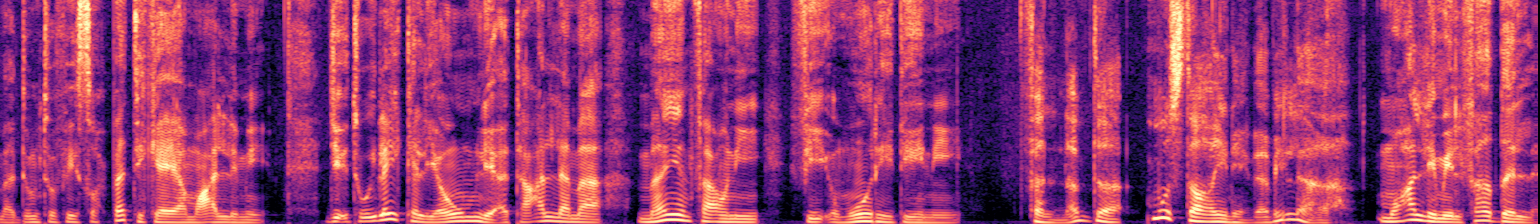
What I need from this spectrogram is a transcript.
ما دمت في صحبتك يا معلمي. جئت إليك اليوم لأتعلم ما ينفعني في أمور ديني. فلنبدأ مستعينين بالله معلمي الفاضل،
